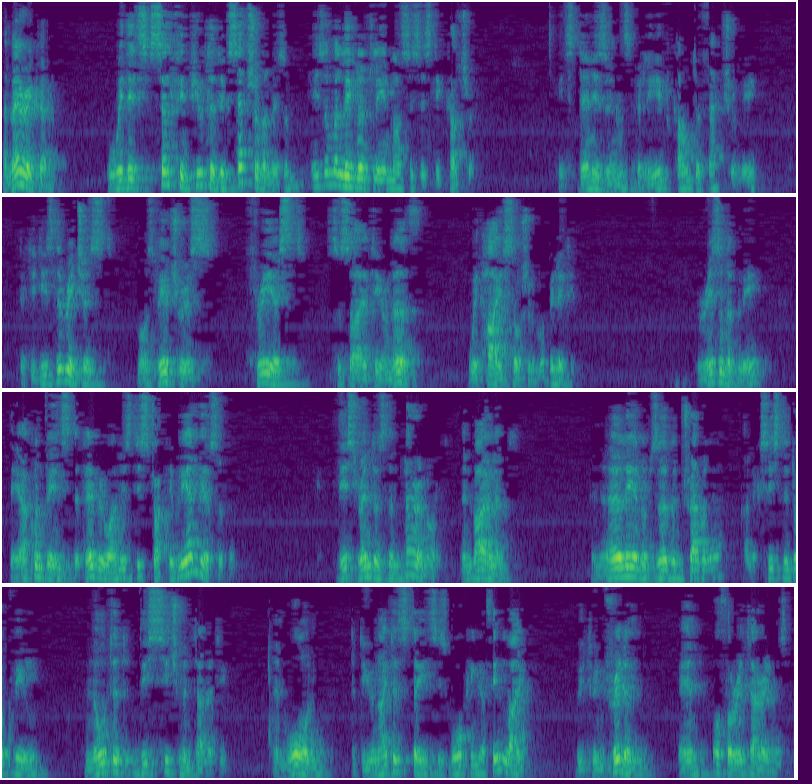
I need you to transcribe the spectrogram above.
America, with its self-imputed exceptionalism, is a malignantly narcissistic culture. Its denizens believe counterfactually that it is the richest, most virtuous, freest society on earth, with high social mobility. Reasonably, they are convinced that everyone is destructively envious of them. This renders them paranoid and violent. An early and observant traveler, Alexis de Tocqueville, noted this siege mentality and warned that the United States is walking a thin line between freedom and authoritarianism.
